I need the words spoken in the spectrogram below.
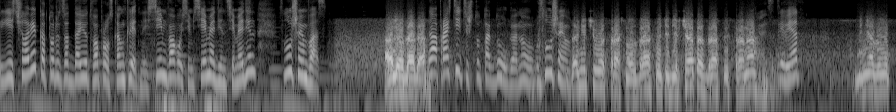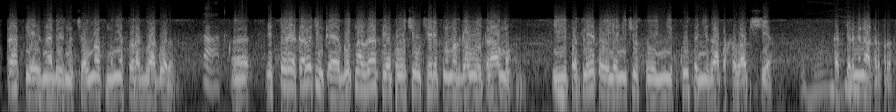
есть человек, который задает вопрос конкретный. 728-7171. Слушаем вас. Алло, да-да. Да, простите, что так долго. Ну, слушаем. Да ничего страшного. Здравствуйте, девчата, здравствуйте, страна. Привет. Меня зовут Прат, я из набережных Челнов, мне 42 года. Так. Э, история коротенькая. Год назад я получил черепно-мозговую травму, и после этого я не чувствую ни вкуса, ни запаха вообще. Как терминатор просто.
